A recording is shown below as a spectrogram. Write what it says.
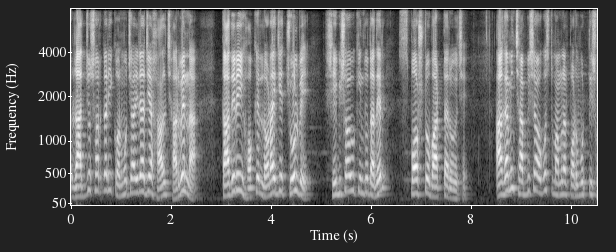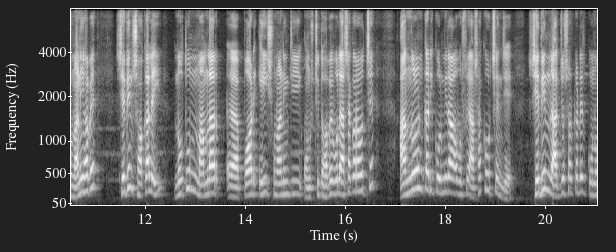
রাজ্য সরকারি কর্মচারীরা যে হাল ছাড়বেন না, তাদের এই হকের লড়াই যে চলবে, সে বিষয়েও কিন্তু তাদের স্পষ্ট বার্তা রয়েছে। আগামী ছাব্বিশে অগস্ট মামলার পরবর্তী শুনানি হবে। সেদিন সকালেই নতুন মামলার পর এই শুনানিটি অনুষ্ঠিত হবে বলে আশা করা হচ্ছে। আন্দোলনকারী কর্মীরা অবশ্যই আশা করছেন যে সেদিন রাজ্য সরকারের কোনো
